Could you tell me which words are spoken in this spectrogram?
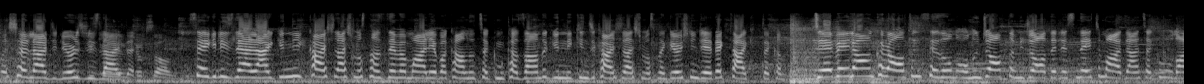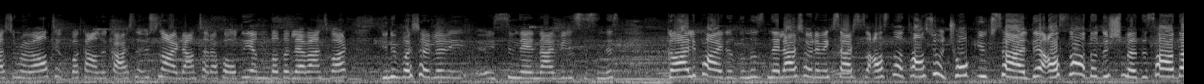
Başarılar diliyoruz bizler de. Çok sağ olun. Sevgili izleyenler, günün ilk karşılaşmasında Hazine ve Maliye Bakanlığı takımı kazandı. Günün ikinci karşılaşmasında görüşünceye dek takipte kalın. CBL Ankara 6. sezon 10. hafta mücadelesinde Eti Maden takımı Ulaştırma ve Altyapı Bakanlığı karşısında üstün ayrılan taraf oldu. Yanında da Levent var. Günün başarıları isimlerinden birisisiniz. Galip ayrıldınız. Neler söylemek istersiniz? Aslında tansiyon çok yükseldi. Asla da düşmedi. Sahada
